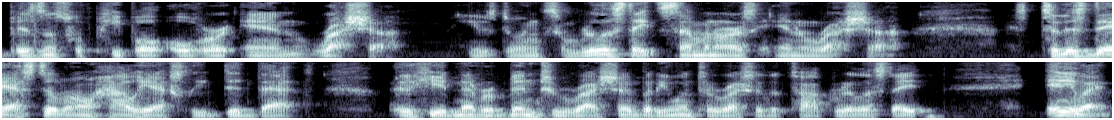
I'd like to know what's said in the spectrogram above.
business with people over in Russia. He was doing some real estate seminars in Russia to this day, I still don't know how he actually did that. He had never been to Russia, but he went to Russia to talk real estate. Anyway,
